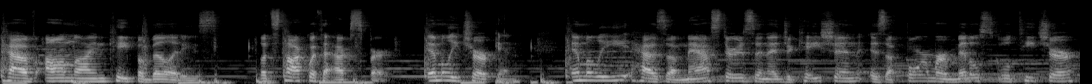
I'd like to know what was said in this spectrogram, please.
have online capabilities. Let's talk with the expert, Emily Cherkin. Emily has a master's in education, is a former middle school teacher,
